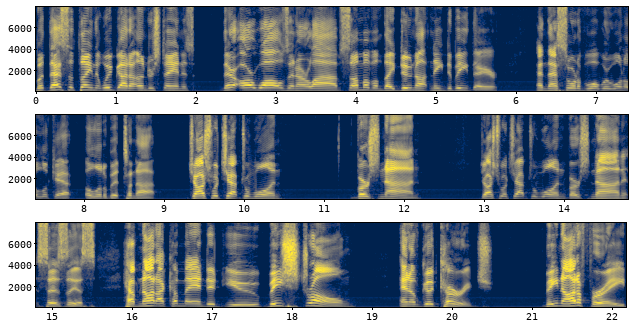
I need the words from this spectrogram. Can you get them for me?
But that's the thing that we've got to understand is there are walls in our lives. Some of them they do not need to be there. And that's sort of what we want to look at a little bit tonight. Joshua chapter 1, verse 9. Joshua chapter 1, verse 9, it says this have not I commanded you, be strong and of good courage? Be not afraid,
